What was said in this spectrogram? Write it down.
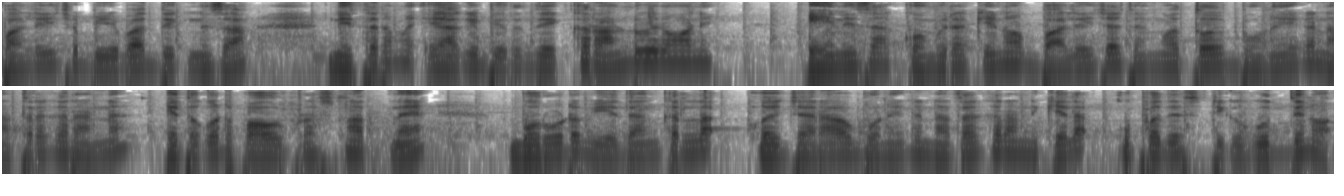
බලීජ බීබද්දෙක් නිසා නිතරම එයාගේ බිරිඳ එක්ක රණ්ඩු වෙනවනේ. ඒ නිසා කොමිර කියනවා බලීජ තැන්වත් ඔය බොන එක නතර කරන්න. එතකොට පවුල් ප්‍රශ්නත් නෑ. බොරුවට වියදන් කරලා ඔය ජරාව බොන එක නතර කරන්න කියලා උපදෙස් ටිකකුත් දෙනවා.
